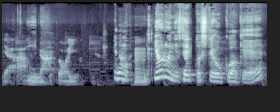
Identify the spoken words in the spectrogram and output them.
いやー、いいな。いいよ。えでも、うん。夜にセットしておくわけ？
